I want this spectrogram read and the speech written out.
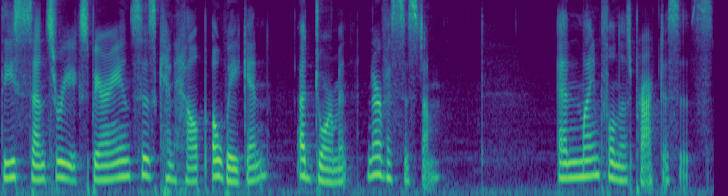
These sensory experiences can help awaken a dormant nervous system. And mindfulness practices.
